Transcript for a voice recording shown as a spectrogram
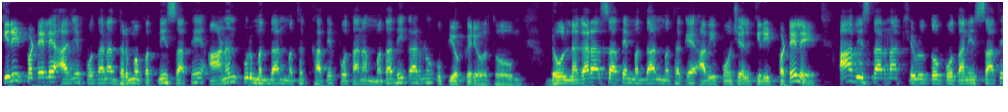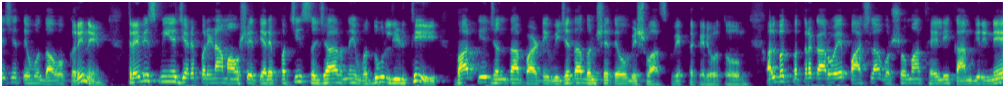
કિરીટ પટેલે આજે પોતાના ધર્મપત્ની સાથે આણંદપુર મતદાન મથક ખાતે પોતાના મતાધિકારનો ઉપયોગ કર્યો હતો. ઢોલ નગારા સાથે મતદાન મથકે આવી પહોંચેલ કિરીટ પટેલે આ વિસ્તારના ખેડૂતો પોતાની સાથે છે તેવો દાવો કરીને ત્રેવીસમીએ જ્યારે પરિણામ આવશે ત્યારે પચીસ હજારને વધુ લીડથી ભારતીય જનતા પાર્ટી વિજેતા બનશે તેવો વિશ્વાસ વ્યક્ત કર્યો હતો. અલબત્ત પત્રકારોએ પાછલા વર્ષોમાં થયેલી કામગીરીને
